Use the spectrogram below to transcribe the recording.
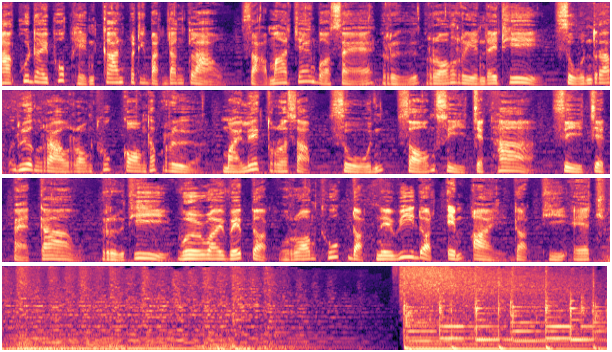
หากผู้ใดพบเห็นการปฏิบัติดังกล่าว สามารถแจ้งบ่อแสหรือร้องเรียนได้ที่ ศูนย์รับเรื่องราวร้องทุกกองทัพเรือ หมายเลขโทรศัพท์ 0 2 4 7 5 4789 หรือที่ www.rongthuk.navy.mi.th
